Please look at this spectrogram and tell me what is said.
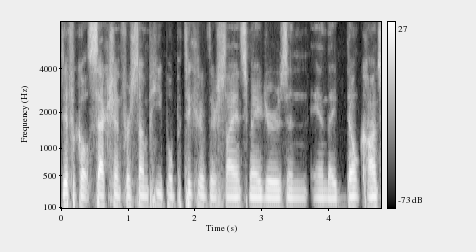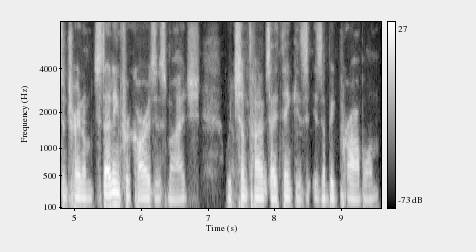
difficult section for some people, particularly if they're science majors and and they don't concentrate on studying for CARS as much, which sometimes I think is is a big problem.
